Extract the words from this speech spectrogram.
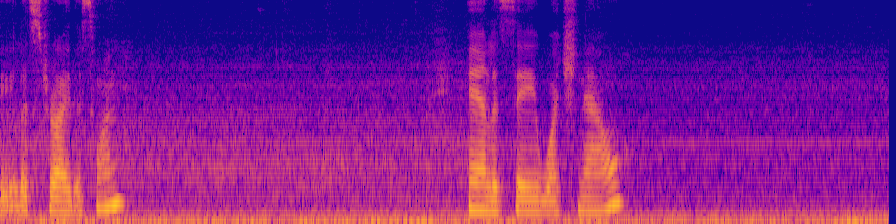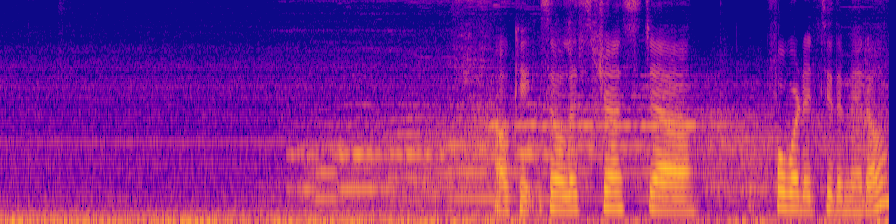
Okay, let's try this one. And let's say watch now. Okay, so let's just uh, forward it to the middle.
